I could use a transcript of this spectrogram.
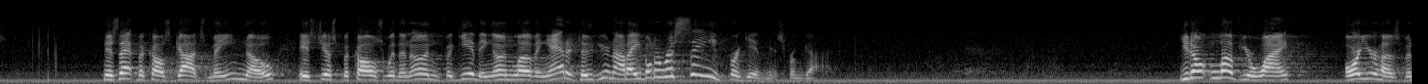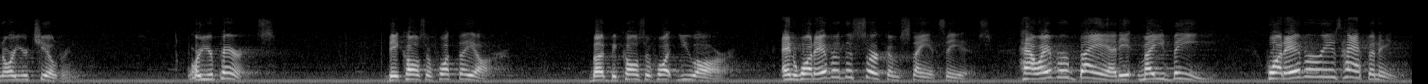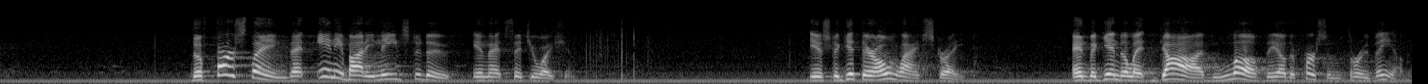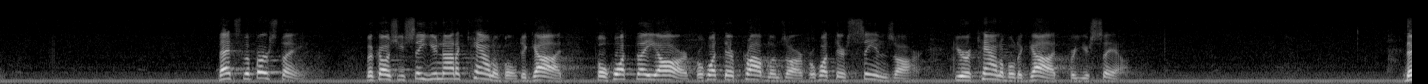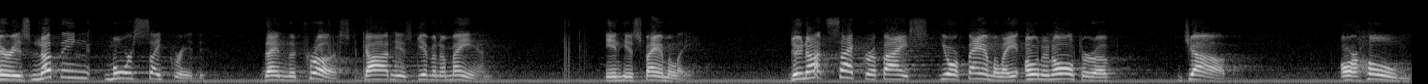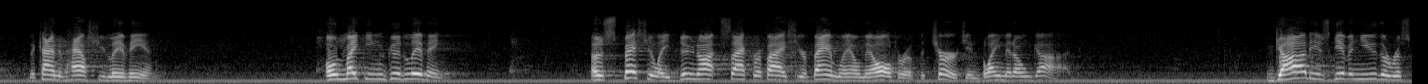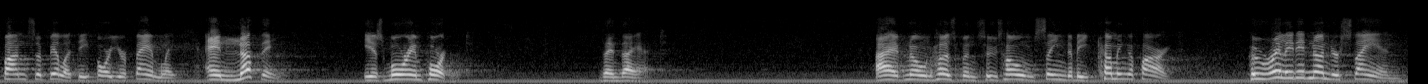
Is that because God's mean? No. It's just because with an unforgiving, unloving attitude, you're not able to receive forgiveness from God. You don't love your wife or your husband or your children or your parents because of what they are, but because of what you are. And whatever the circumstance is, however bad it may be, whatever is happening, the first thing that anybody needs to do in that situation is to get their own life straight and begin to let God love the other person through them. That's the first thing. Because you see, you're not accountable to God for what they are, for what their problems are, for what their sins are. You're accountable to God for yourself. There is nothing more sacred than the trust God has given a man in his family. Do not sacrifice your family on an altar of job or home, the kind of house you live in, on making a good living. Especially, do not sacrifice your family on the altar of the church and blame it on God. God has given you the responsibility for your family, and nothing is more important than that. I have known husbands whose homes seemed to be coming apart, who really didn't understand.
